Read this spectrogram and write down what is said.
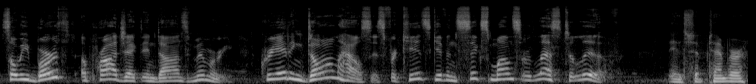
So he birthed a project in Dawn's memory, creating doll houses for kids given six months or less to live. In September,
